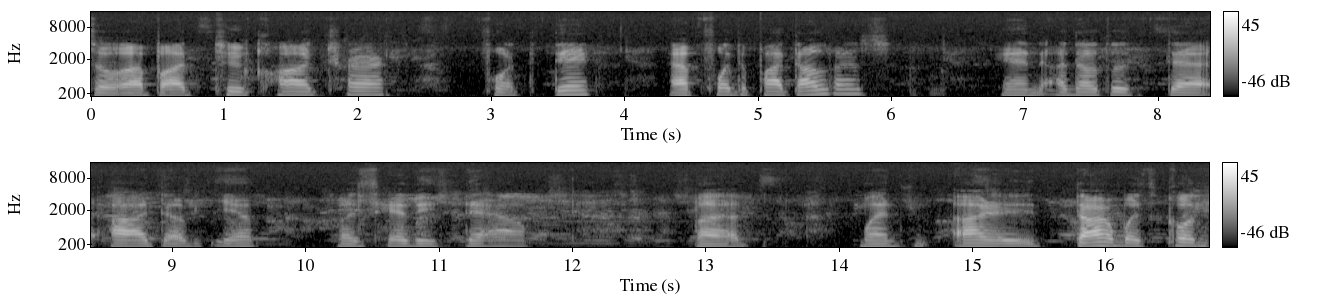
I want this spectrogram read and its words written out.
so I bought two contracts for today at $45 and I noticed that IWM was heading down. But when I thought was going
